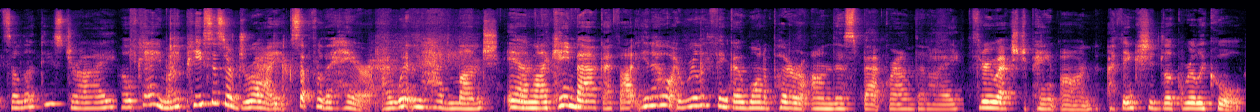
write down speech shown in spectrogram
So let these dry. Okay, my pieces are dry except for the hair. I went and had lunch and when I came back I thought, you know, I really think I wanna put her on this background that I threw extra paint on. I think she'd look really cool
